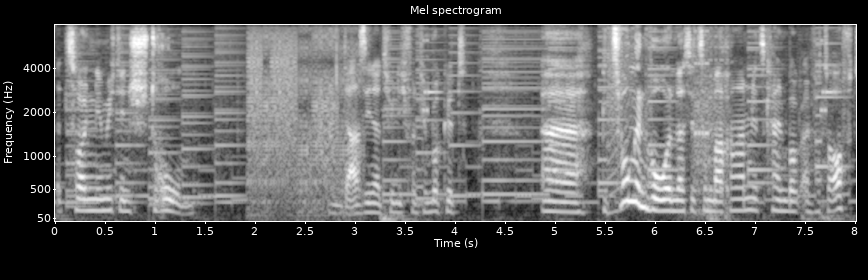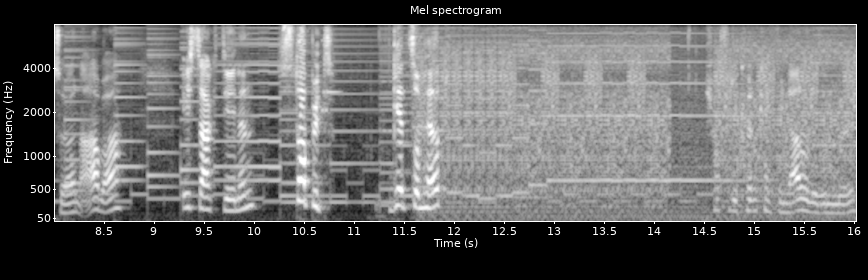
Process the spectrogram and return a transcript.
erzeugen nämlich den Strom. Und da sie natürlich von Team Rocket äh, gezwungen wurden, das hier zu machen, haben jetzt keinen Bock, einfach aufzuhören. Aber ich sag denen, stop it! Get some help! Ich hoffe, die können kein Finale oder so Müll.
